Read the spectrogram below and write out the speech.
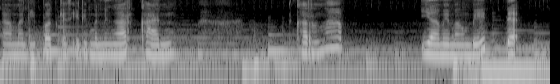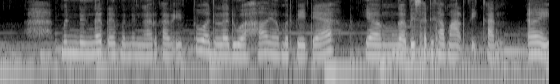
nama di podcast ini mendengarkan? Karena ya memang beda. Mendengar dan mendengarkan itu adalah dua hal yang berbeda yang nggak bisa disamartikan eh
